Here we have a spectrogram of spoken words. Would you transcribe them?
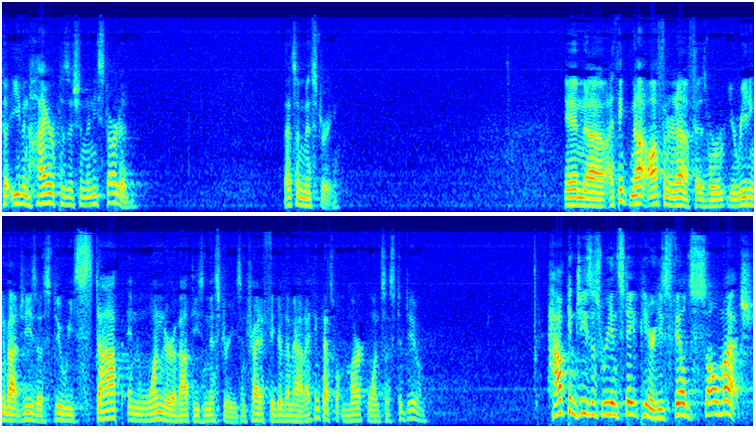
to even higher position than he started. That's a mystery. And uh, I think not often enough, as you're reading about Jesus, do we stop and wonder about these mysteries and try to figure them out. I think that's what Mark wants us to do. How can Jesus reinstate Peter? He's failed so much.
